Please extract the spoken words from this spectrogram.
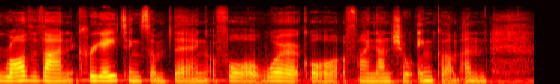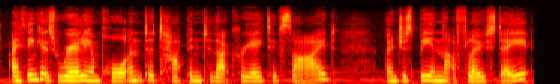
rather than creating something for work or financial income. And I think it's really important to tap into that creative side and just be in that flow state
